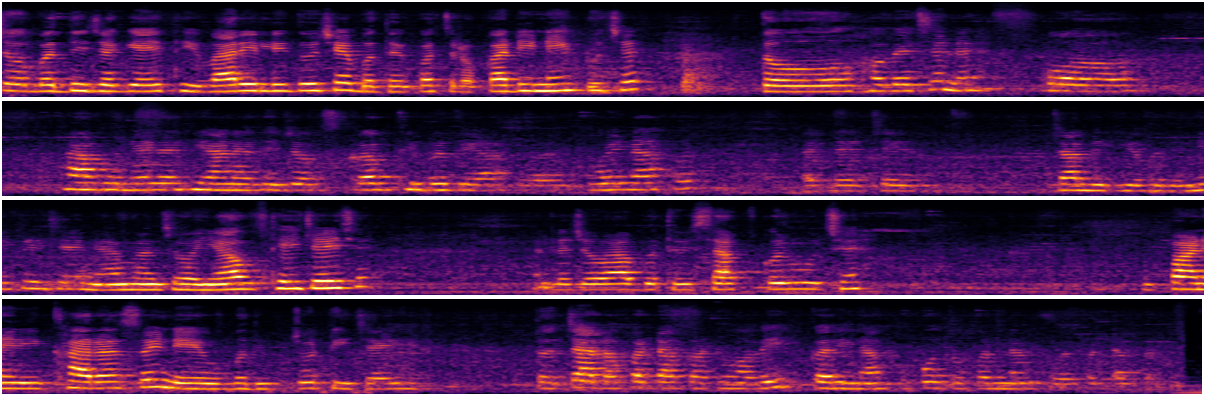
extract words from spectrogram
જો બધી જગ્યાએથી વારી લીધું છે, બધો કચરો કાઢી નાખ્યું છે. તો હવે છે ને સાબુને એનાથી આનાથી જો સ્ક્રબથી બધી ધોઈ નાખો. એટલે જે ચાલી ગયું બધું નીકળી જાય ને, આમાં જો અહીંયા આવું થઈ જાય છે. એટલે જો આ બધું સાફ કરવું છે. પાણીની ખારાશ હોય ને, એવું બધું ચોટી જાય. તો ચાલો ફટાફટ હું હવે કરી નાખું, પોતું કરી નાખું હોય ફટાફટ.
